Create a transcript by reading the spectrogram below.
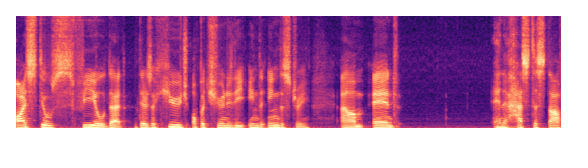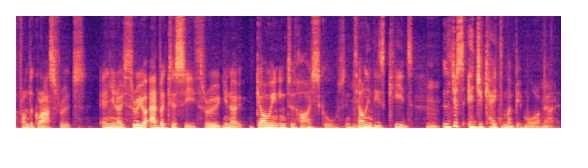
I still feel that there's a huge opportunity in the industry, um, and and it has to start from the grassroots. And you know, through your advocacy, through you know, going into high schools and telling these kids, just educate them a bit more about it.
